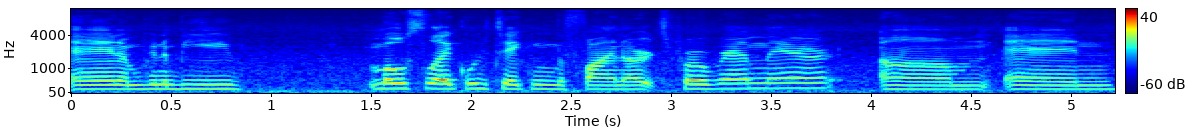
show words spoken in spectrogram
and I'm going to be most likely taking the fine arts program there. Um, and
